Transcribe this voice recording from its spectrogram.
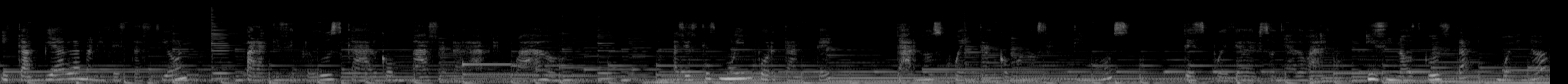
y cambiar la manifestación para que se produzca algo más agradable. ¡Wow! Así es que es muy importante darnos cuenta cómo nos sentimos después de haber soñado algo. Y si nos gusta, bueno,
